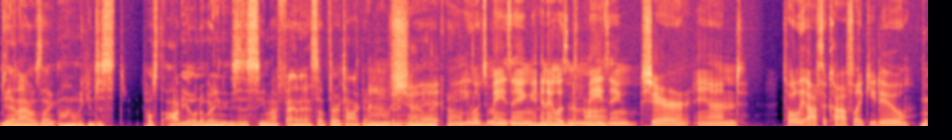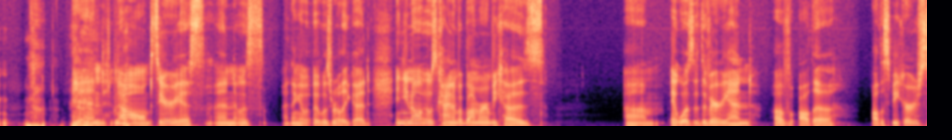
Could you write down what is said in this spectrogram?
yeah, and I was like, oh, we can just post the audio. Nobody needs to see my fat ass up there talking. oh, But shut you're it. like, oh, you looked amazing and it was an hot. amazing share and totally off the cuff like you do. And no, I'm serious. And it was, I think it, it was really good. And you know, it was kind of a bummer because um, it was at the very end of all the all the speakers.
